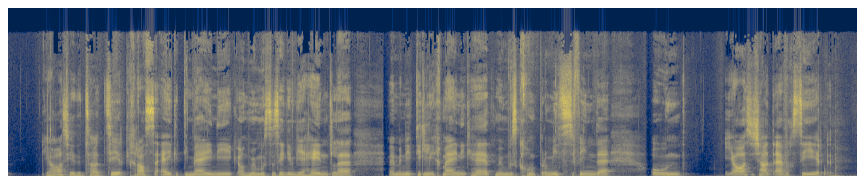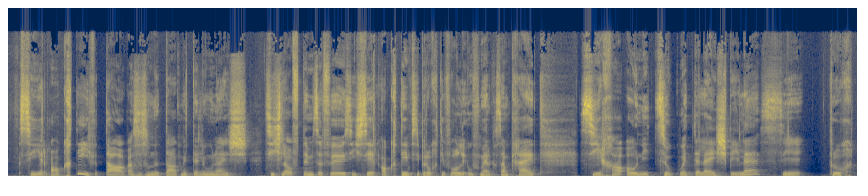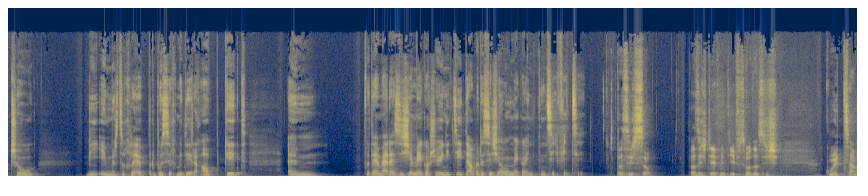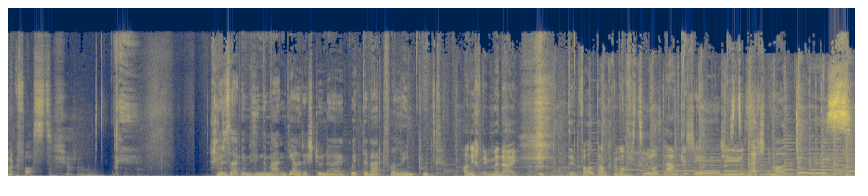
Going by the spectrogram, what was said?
ja, sie hat jetzt halt sehr krasse eigene Meinung und man muss das irgendwie handeln, wenn man nicht die gleiche Meinung hat. Man muss Kompromisse finden und ja, es ist halt einfach sehr, sehr aktiv, ein Tag. Also so ein Tag mit der Luna ist, sie schläft nicht mehr so viel, sie ist sehr aktiv, sie braucht die volle Aufmerksamkeit. Sie kann auch nicht so gut allein spielen. Sie braucht schon wie immer so ein bisschen jemanden, der sich mit ihr abgibt. Ähm, von dem her, es ist eine mega schöne Zeit, aber es ist auch eine mega intensive Zeit. Das ist so. Das ist definitiv so. Das ist gut zusammengefasst. Ich würde sagen, wir sind am Ende. Oder hast du noch einen guten, wertvollen Input? Habe ich nicht mehr, nein. In dem Fall danke nochmal fürs Zuhören. Dankeschön. Bis Tschüss. zum nächsten Mal. Tschüss.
